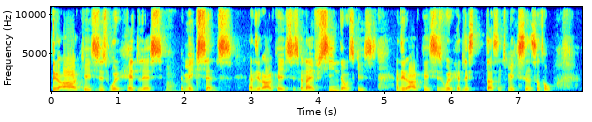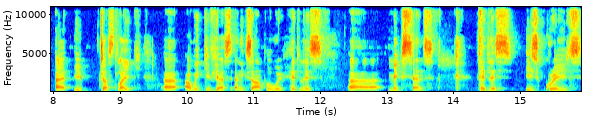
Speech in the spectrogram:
there are cases where headless it makes sense. And there are cases, and I've seen those cases, and there are cases where headless doesn't make sense at all. Uh, it, just like, uh, I will give you an example where headless uh, makes sense. Headless is great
